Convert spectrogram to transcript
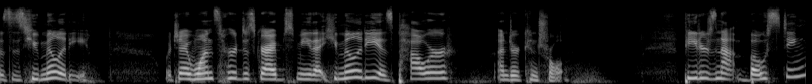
This is humility, which I once heard described to me that humility is power under control. Peter's not boasting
